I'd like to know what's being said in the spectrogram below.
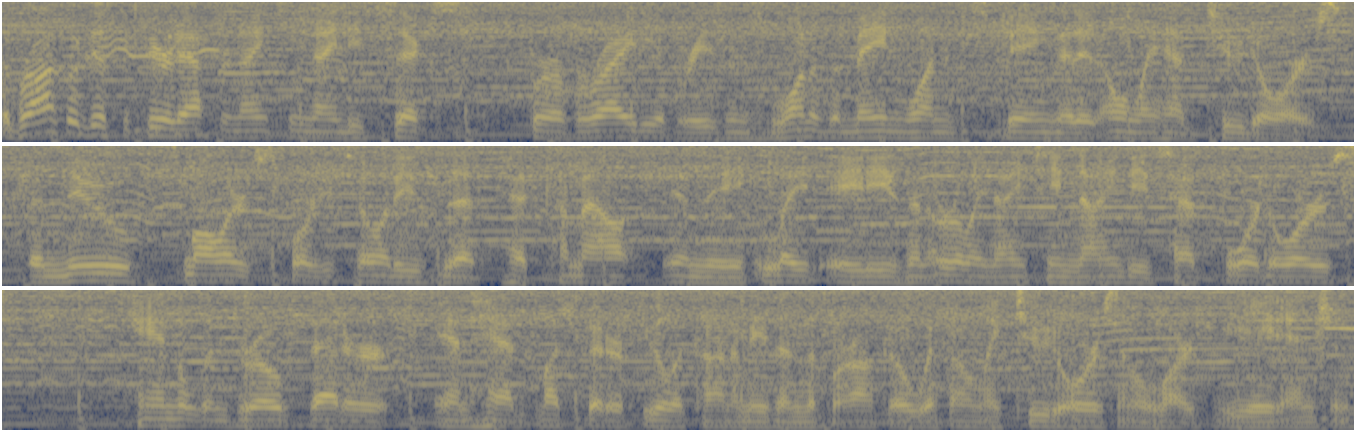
The Bronco disappeared after 1996 for a variety of reasons, one of the main ones being that it only had two doors. The new, smaller sport utilities that had come out in the late 80s and early 1990s had four doors, handled and drove better, and had much better fuel economy than the Bronco with only two doors and a large V8 engine.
